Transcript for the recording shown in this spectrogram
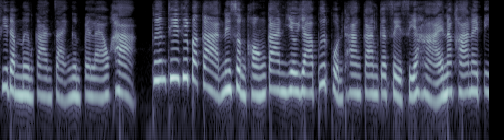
ที่ดำเนินการจ่ายเงินไปแล้วค่ะพื้นที่ที่ประกาศในส่วนของการเยียวยาพืชผลทางการเกษตรเสียหายนะคะ ในปี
